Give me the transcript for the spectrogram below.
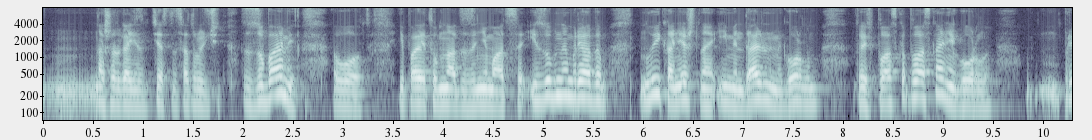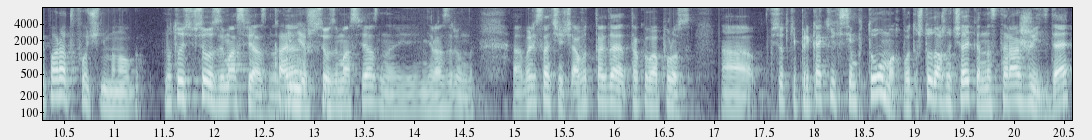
наш организм тесно сотрудничает с зубами, вот, и поэтому надо заниматься и зубным рядом, ну и, конечно, и миндальным, и горлом, то есть полоскание горла. Препаратов очень много. Ну, то есть все взаимосвязано, Конечно. Да? Все взаимосвязано и неразрывно. А, Валерий Александрович, а вот тогда такой вопрос. А, все-таки при каких симптомах, вот что должно человека насторожить, да,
